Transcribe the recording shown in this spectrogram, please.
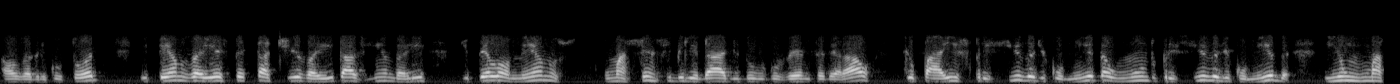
aos, agricultores e temos aí a expectativa aí da vinda aí de pelo menos uma sensibilidade do governo federal que o país precisa de comida, o mundo precisa de comida e uma,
